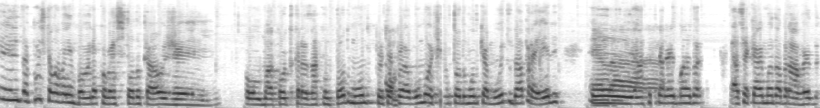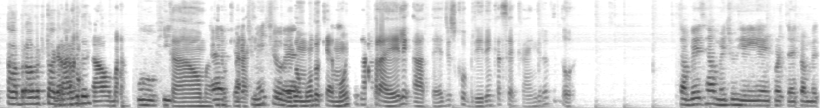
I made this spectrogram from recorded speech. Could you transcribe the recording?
E depois que ela vai embora, começa todo o caos de o Makoto casar com todo mundo, porque por algum motivo todo mundo quer muito dar pra ele. Ela- E a Sekai manda, a Sekai manda a Brava, a Brava que tá grávida. Calma, O Ri- calma. é, aparentemente é, Todo mundo quer muito dar pra ele até descobrirem que a CK engravidou. talvez realmente o Rei é importante pra ma-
